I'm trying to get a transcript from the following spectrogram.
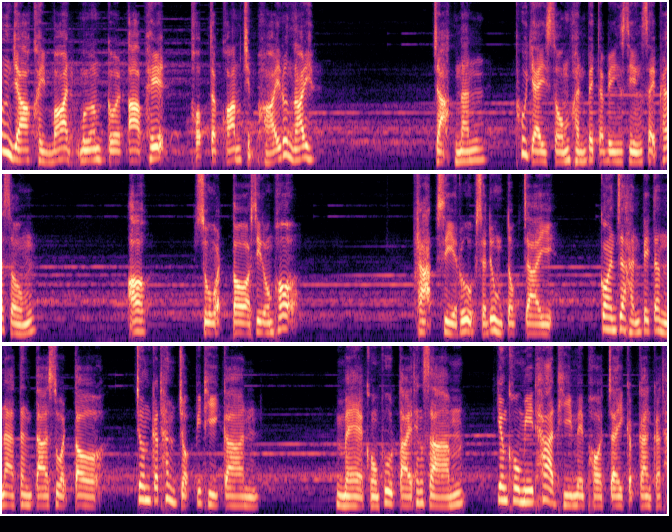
มึงอยากให้บ้านเมืองเกิดอาเพศพบแต่ความชิบหายหรือไง จากนั้นผู้ใหญ่สงฆ์หันไปตะเบงเสียงใส่พระสงฆ์เอาสวดต่อสิหลวงพ่อ พระสี่รูปสะดุ้งตกใจ ก่อนจะหันไปตั้งหน้าตั้งตาสวดต่อ จนกระทั่งจบพิธีการ แม่ของผู้ตายทั้งสามยังคงมีท่าทีไม่พอใจกับการกระท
